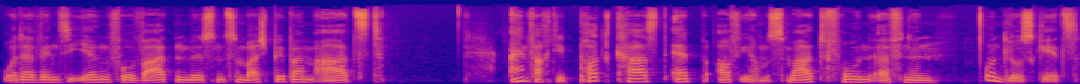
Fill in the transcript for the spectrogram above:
oder wenn Sie irgendwo warten müssen, zum Beispiel beim Arzt, einfach die Podcast-App auf Ihrem Smartphone öffnen und los geht's.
